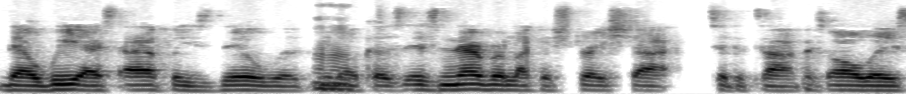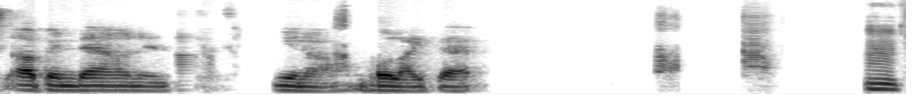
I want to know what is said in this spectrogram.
that we as athletes deal with? You uh-huh. know, because it's never like a straight shot to the top. It's always up and down, and you know, go like that. Mm,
